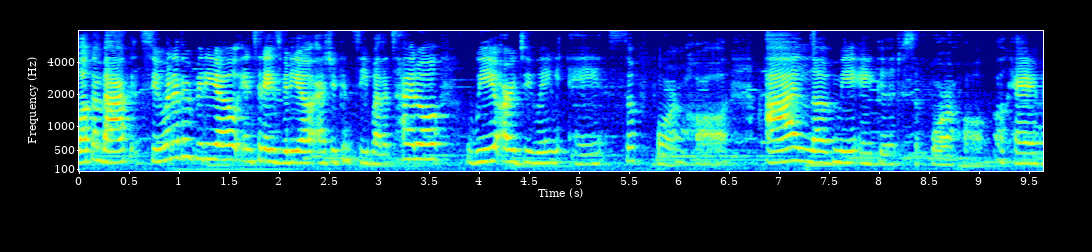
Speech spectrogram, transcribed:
welcome back to another video. In today's video, as you can see by the title, we are doing a Sephora haul. I love me a good Sephora haul, okay?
